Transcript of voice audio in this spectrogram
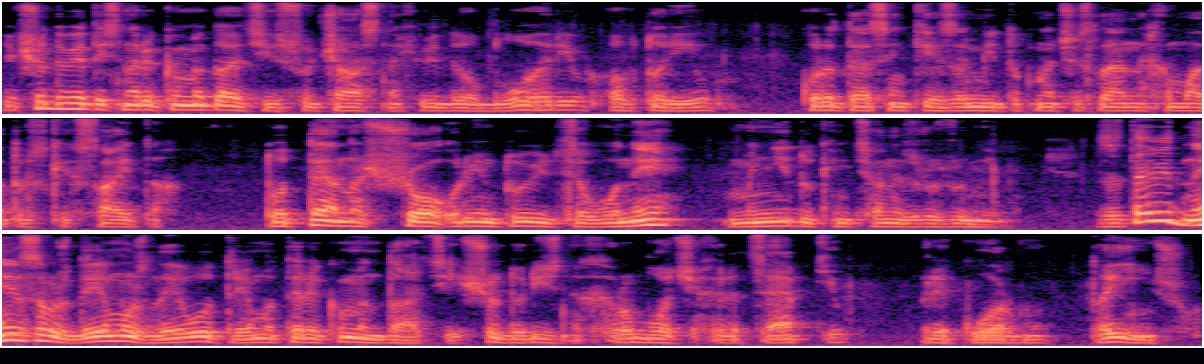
Якщо дивитись на рекомендації сучасних відеоблогерів, авторів, коротесеньких заміток на численних аматорських сайтах, то те, на що орієнтуються вони, мені до кінця не зрозуміло. Зате від них завжди можливо отримати рекомендації щодо різних робочих рецептів, прикорму та іншого.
